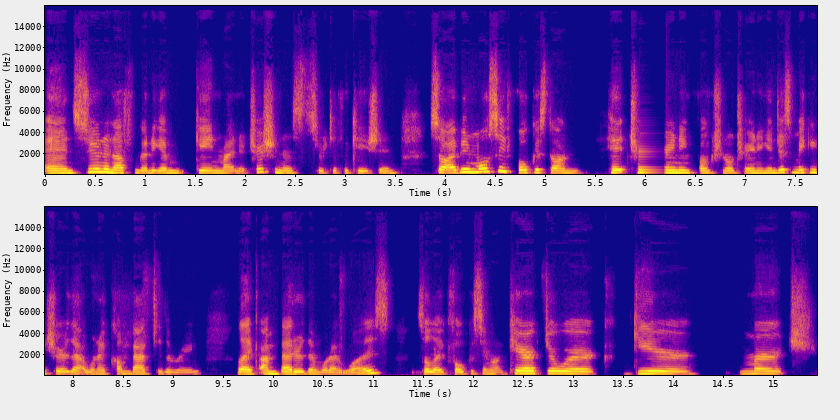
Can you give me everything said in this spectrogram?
and soon enough, I'm going to get, gain my nutritionist certification. So I've been mostly focused on hit training, functional training, and just making sure that when I come back to the ring, like I'm better than what I was. So, like focusing on character work, gear, merch,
